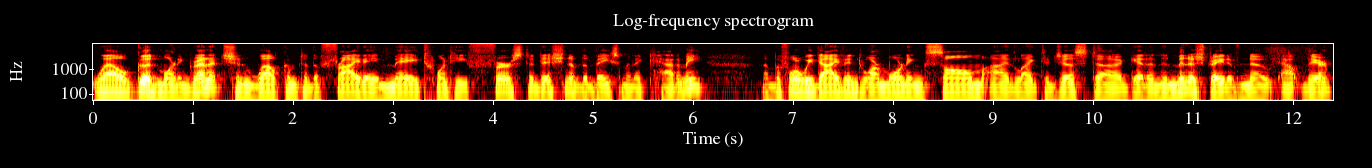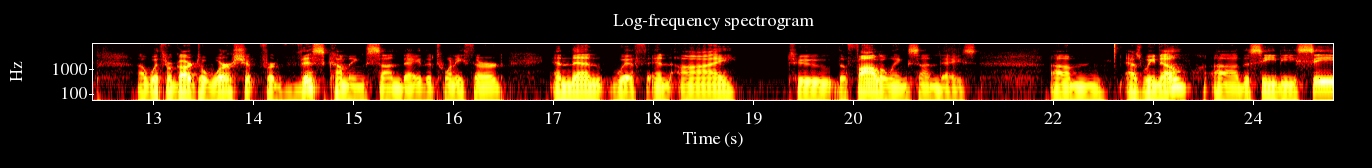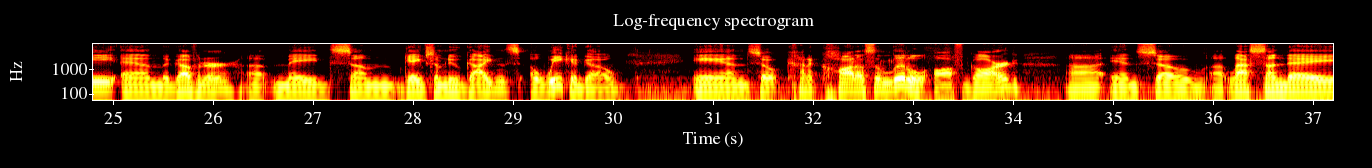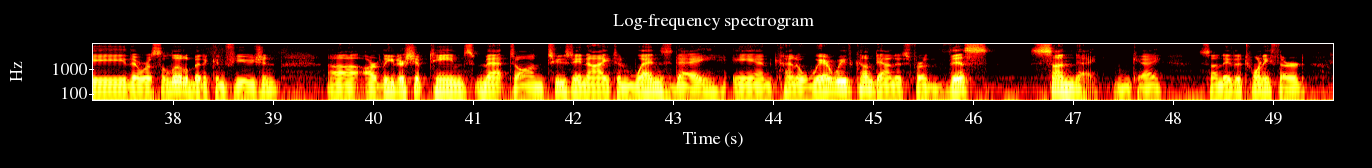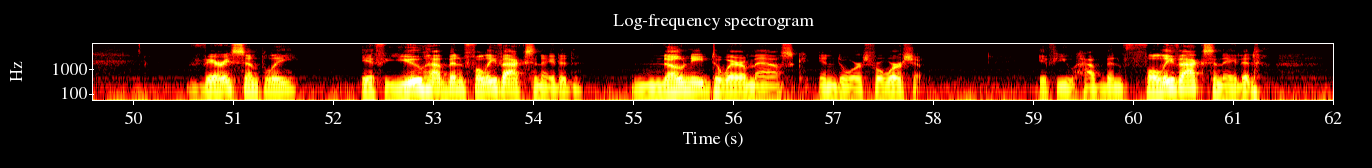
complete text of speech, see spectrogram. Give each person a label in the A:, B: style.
A: Well, good morning, Greenwich, and welcome to the Friday, May 21st edition of the Basement Academy. Uh, before we dive into our morning psalm, I'd like to just uh, get an administrative note out there uh, with regard to worship for this coming Sunday, the 23rd, and then with an eye to the following Sundays. Um, as we know, uh, the CDC and the governor uh, made some gave some new guidance a week ago, and so kind of caught us a little off guard. Uh, and so uh, last Sunday there was a little bit of confusion. Uh, our leadership teams met on Tuesday night and Wednesday, and kind of where we've come down is for this Sunday. Okay, Sunday the twenty third. Very simply if you have been fully vaccinated, no need to wear a mask indoors for worship. If you have been fully vaccinated,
